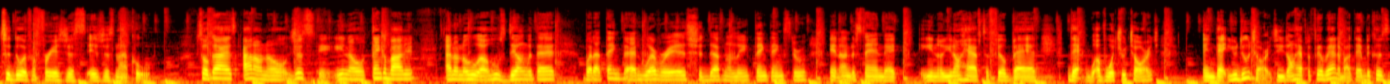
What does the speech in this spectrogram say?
to do it for free is just is just not cool. So, guys, I don't know. Just you know, think about it. I don't know who else, who's dealing with that, but I think that whoever is should definitely think things through and understand that you know you don't have to feel bad that of what you charge and that you do charge. You don't have to feel bad about that because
